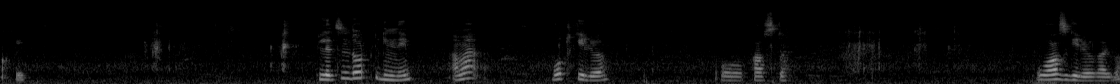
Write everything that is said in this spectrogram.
Okey. Platin 4 ligindeyim. Ama bot geliyor. O kastı. Uaz geliyor galiba.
